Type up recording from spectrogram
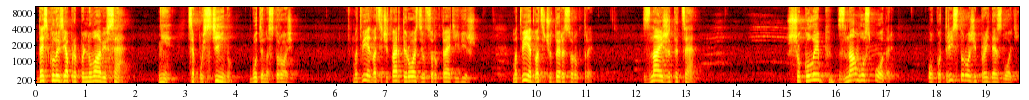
Десь колись я припильнував і все. Ні, це постійно бути насторожі. Матвія 24 розділ, 43 вірш. Матвія 24, 43. Знай же ти це, що коли б знав Господар, о котрій сторожі прийде злодій,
